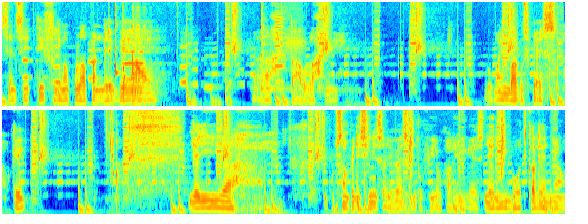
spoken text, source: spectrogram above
sensitif 58 dB. Ah tahulah ini. Lumayan bagus guys. Oke. Okay. jadi ya cukup sampai di sini saja guys untuk video kali ini guys. Jadi buat kalian yang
